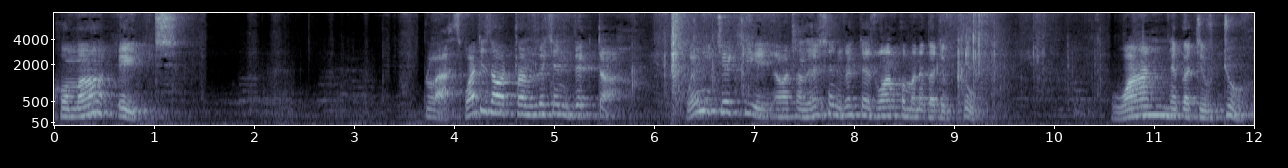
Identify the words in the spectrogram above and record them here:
comma 8 plus. What is our translation vector? When you check here, our translation vector is 1, comma negative 2. 1, negative 2.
